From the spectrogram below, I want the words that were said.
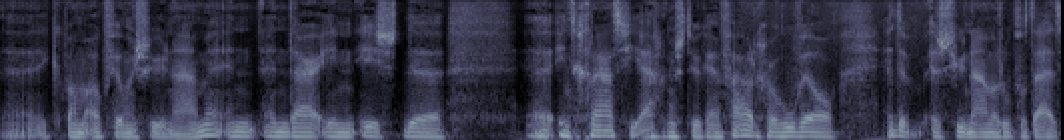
Eh, ik kwam ook veel in Suriname. En, en daarin is de eh, integratie eigenlijk een stuk eenvoudiger. Hoewel, de, Suriname roept altijd...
